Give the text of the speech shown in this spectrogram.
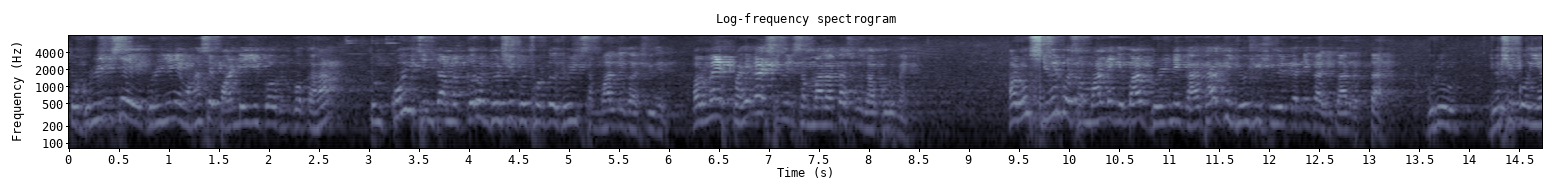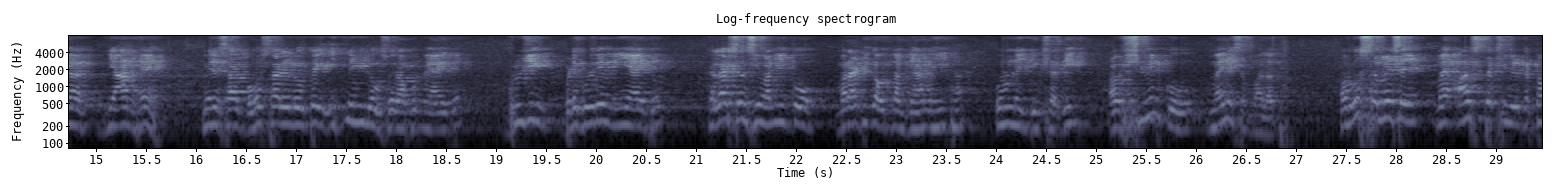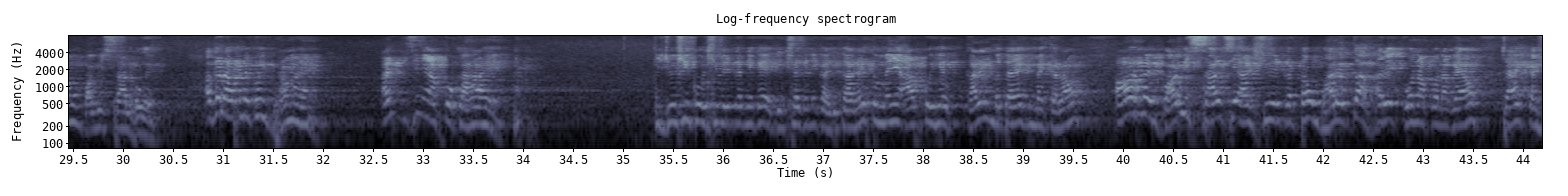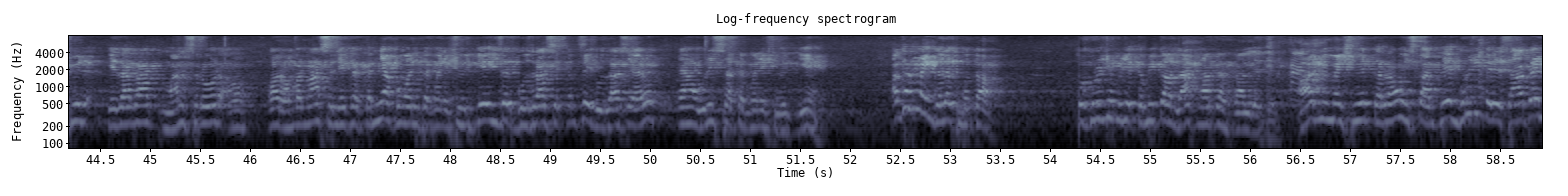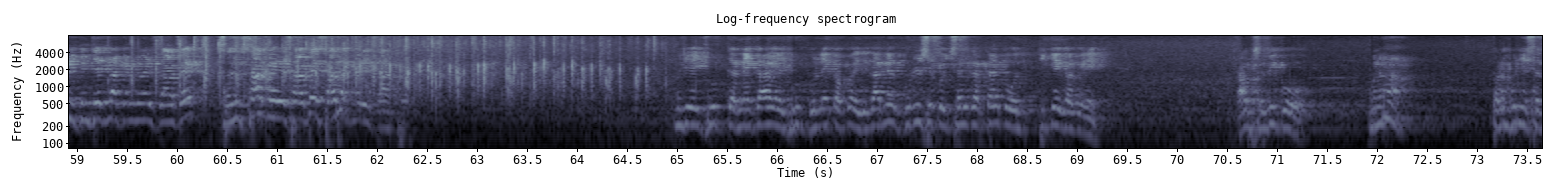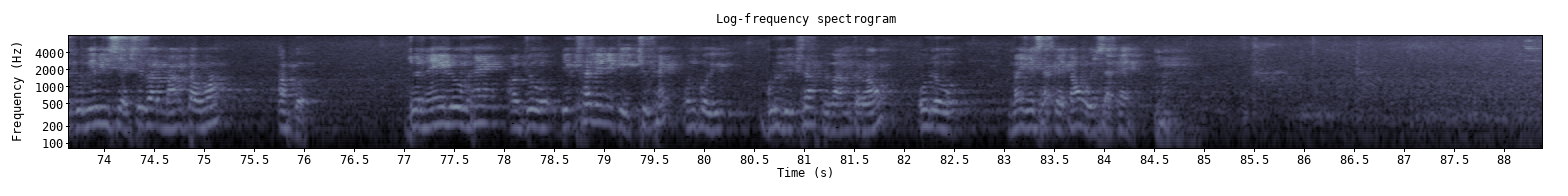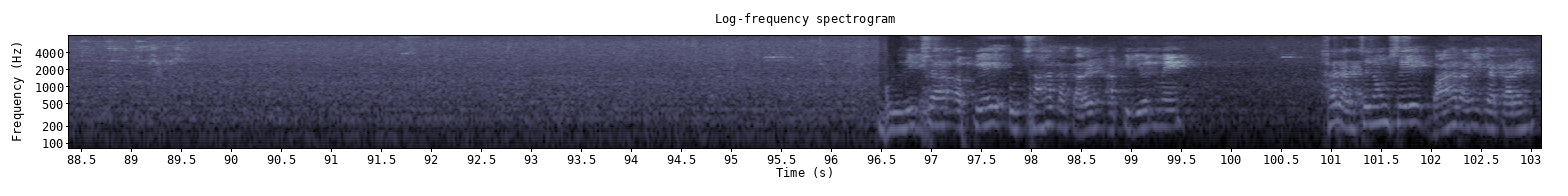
तो गुरु जी से गुरु जी ने वहाँ से पांडे जी को उनको कहा, तुम कोई चिंता मत करो, जोशी को छोड़ दो, जोशी संभाल लेगा शिविर। और मैं पहला शिविर संभाला था सोलापुर में। और उस शिविर को संभालने के बाद गुरु जी ने कहा था कि जोशी शिविर करने का अधिकार रखता है। गुरु जोशी को यह ज्ञान है। मेरे साथ बहुत सारे लोग थे, इतने ही लोग सोलापुर में आए थे। गुरु जी बड़े गुरुदेव नहीं आए थे। कैलाश सिंह को मराठी का उतना ज्ञान नहीं था। उन्होंने दीक्षा दी और शिविर को मैंने संभाला था। और उस समय से मैं आज तक शिविर करता हूँ, बाईस साल हो गए। अगर आप में कोई भ्रम है, अगर किसी ने आपको कहा है कि जोशी को शिविर करने का दीक्षा देने का अधिकार है तो मैंने आपको यह कारण बताया कि मैं कर रहा हूँ। और मैं 22 साल से आज शिविर करता हूँ। भारत का हर एक कोना कोना गया हूँ। चाहे कश्मीर, केदारनाथ, मानसरोवर और अमरनाथ से लेकर कन्याकुमारी तक मैंने शिविर किया इधर गुजरात से, कल से गुजरात से आया हूँ। यहाँ उड़ीसा तक मैंने शिविर किए हैं। अगर मैं गलत होता तो गुरुजी मुझे कभी का लात मारकर निकाल लेते आज भी मैं शिविर कर रहा हूँ, इसका अर्थ है, गुरुजी मेरे साथ है निखिल चेतना केंद्र मेरे साथ है, संसार मेरे साथ है, साधक मेरे साथ है। मुझे झूठ करने का या झूठ बोलने का कोई अधिकार नहीं गुरु से कोई छल करता है तो वो टिकेगा भी नहीं। आप सभी को पुनः परम पूज्य सदगुरुदेव जी से आशीर्वाद माँगता हुआ अब जो नए लोग हैं और जो दीक्षा लेने के इच्छुक हैं, उनको गुरु दीक्षा प्रदान कर रहा हूँ। वो लोग मैं जैसा कहता हूँ, वैसा कहें। गुरु दीक्षा आपके उत्साह का कारण आपके जीवन में हर अड़चनों से बाहर आने का कारण,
